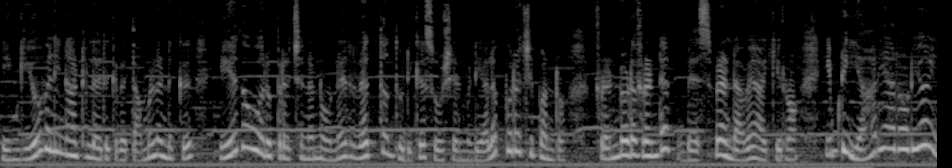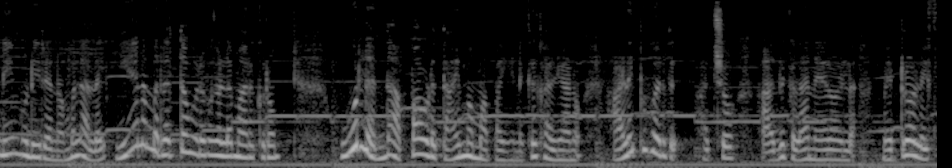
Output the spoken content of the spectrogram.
எங்கேயோ வெளிநாட்டில் இருக்கிற தமிழனுக்கு ஏதோ ஒரு பிரச்சனைன்னு ஒன்று ரத்தம் பிடிக்க சோஷியல் மீடியாவில் புரட்சி பண்ணுறோம் ஃப்ரெண்டோட ஃப்ரெண்டை பெஸ்ட் ஃப்ரெண்டாகவே ஆக்கிடுறோம். இப்படி யார் யாரோடையோ இணைய முடிகிற நம்மளால ஏன் நம்ம ரத்த உறவுகளை மறக்கிறோம்? ஊர்ல இருந்து அப்பாவோட தாய்மாமா பையனுக்கு கல்யாணம். அழைப்பு வருது. அச்சோ அதுக்கெல்லாம் நேரம் இல்லை. மெட்ரோ லைஃப்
